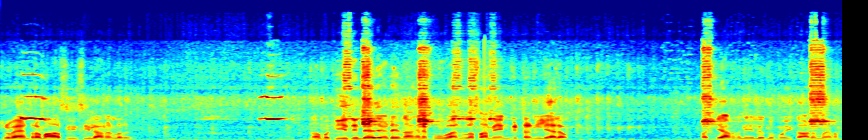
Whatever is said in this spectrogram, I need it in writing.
ട്രിവാൻഡ്രം ആർ സി സിയിലാണുള്ളത് നമുക്ക് ഇതിന്റെ ഇടയിൽ നിന്ന് അങ്ങനെ പോകാനുള്ള സമയം കിട്ടണില്ലല്ലോ. പറ്റുകയാണെന്നുണ്ടെങ്കിൽ ഒന്ന് പോയി കാണും വേണം.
